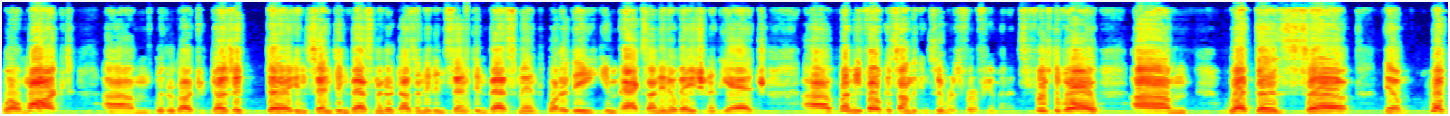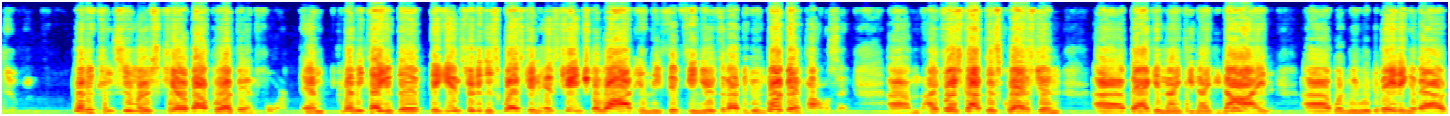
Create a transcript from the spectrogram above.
well marked um, with regard to does it uh, incent investment or doesn't it incent investment? What are the impacts on innovation and the edge? Uh, let me focus on the consumers for a few minutes. First of all, um, what does uh, you know what what do consumers care about broadband for? And let me tell you, the, the answer to this question has changed a lot in the 15 years that I've been doing broadband policy. Um, I first got this question uh, back in 1999 uh, when we were debating about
